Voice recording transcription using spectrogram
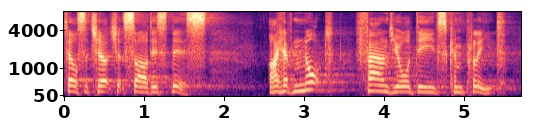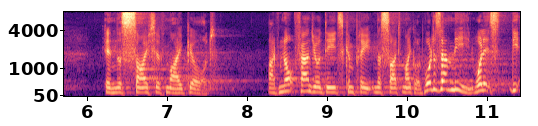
tells the church at Sardis this I have not found your deeds complete in the sight of my God. I've not found your deeds complete in the sight of my God. What does that mean? Well, it's the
